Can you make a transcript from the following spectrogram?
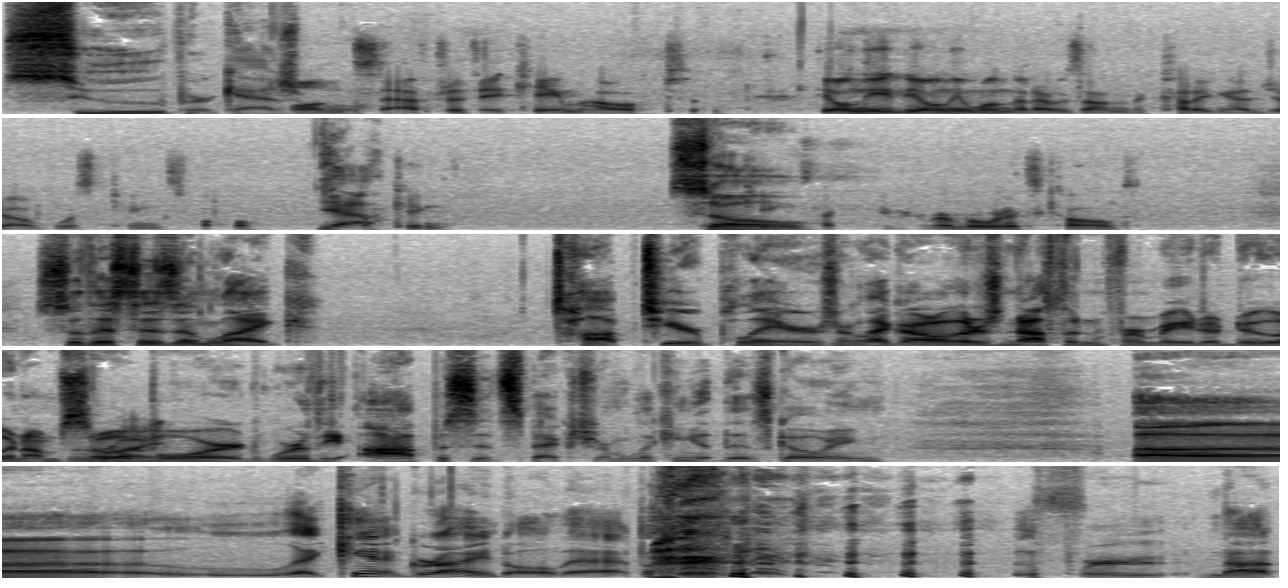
super casual. months after they came out. The only the only one that I was on the cutting edge of was King's Fall. Yeah. King, So King's, I can't even remember what it's called. So this isn't like top tier players are like, oh, there's nothing for me to do and I'm so Right. bored. We're the opposite spectrum looking at this going, uh, I can't grind all that for not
